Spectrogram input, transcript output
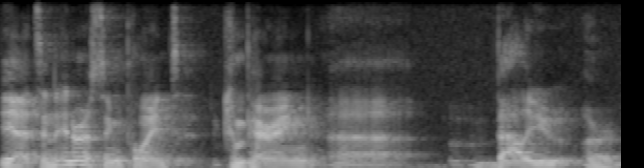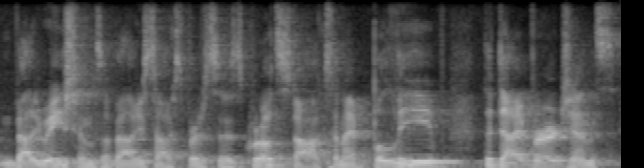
Yeah, it's an interesting point comparing. Uh value or valuations of value stocks versus growth stocks, and I believe the divergence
